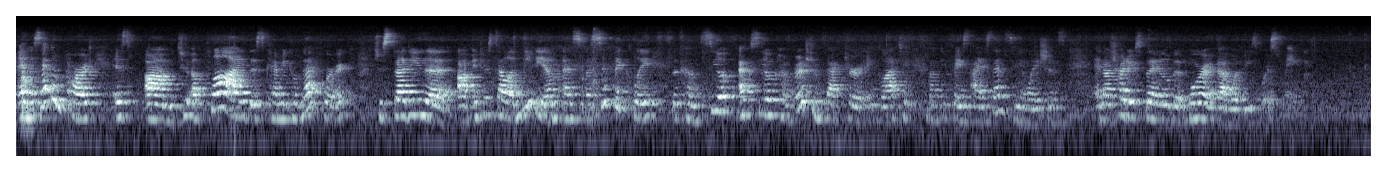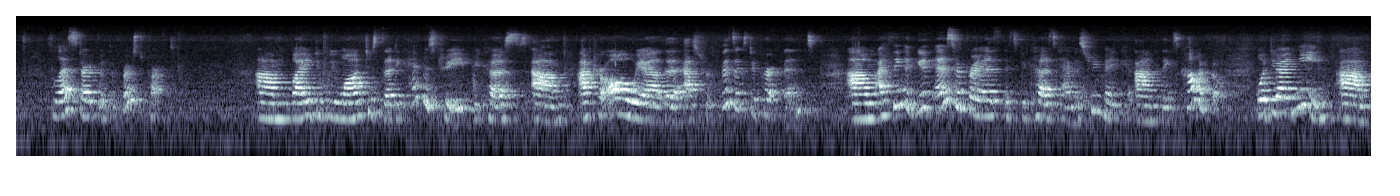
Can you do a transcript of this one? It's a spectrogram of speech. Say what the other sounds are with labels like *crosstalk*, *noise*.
And the second part is um, to apply this chemical network to study the um, interstellar medium and specifically the XCO conversion factor in galactic multiphase ISM simulations. And I'll try to explain a little bit more about what these words mean. So let's start with the first part. Um, why do we want to study chemistry? Because um, after all, we are the astrophysics department. Um, I think a good answer for it is because chemistry makes um, things colorful. What do I mean? Um,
